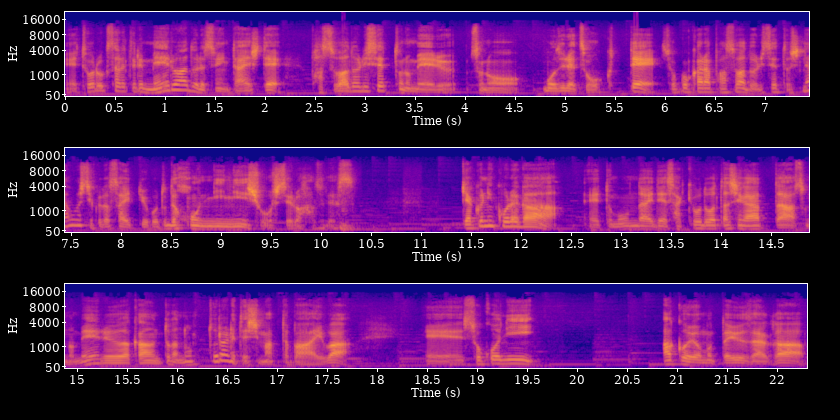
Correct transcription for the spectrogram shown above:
えー、登録されてるメールアドレスに対してパスワードリセットのメールその文字列を送ってそこからパスワードをリセットし直してくださいということで本人認証してるはずです。逆にこれが、えー、と問題で先ほど私があったそのメールアカウントが乗っ取られてしまった場合は、えー、そこに悪意を持ったユーザーが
